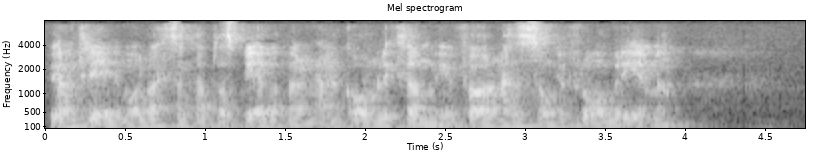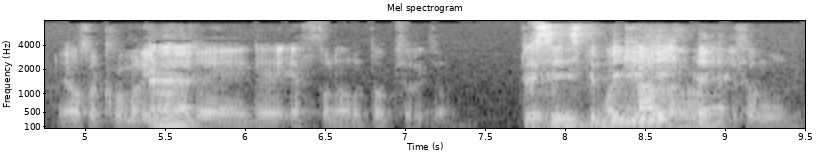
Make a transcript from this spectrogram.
Vi har en tredje målvakt som knappt har spelat med de här. Kom liksom inför den här säsongen från Bremen. Jag som kommer in Eh. med det, det efternamnet också liksom. Precis, det blir ju lite... liksom,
